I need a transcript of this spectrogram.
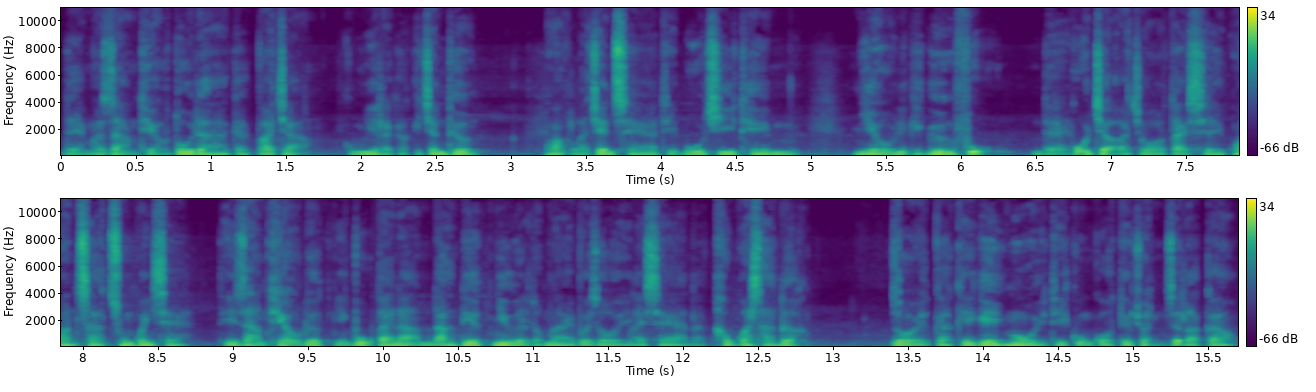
để mà giảm thiểu tối đa các va chạm cũng như là các cái chấn thương hoặc là trên xe thì bố trí thêm nhiều những cái gương phụ để hỗ trợ cho tài xế quan sát xung quanh xe, thì giảm thiểu được những vụ tai nạn đáng tiếc như là Đồng Nai vừa rồi, lái xe là không quan sát được. Rồi các cái ghế ngồi thì cũng có tiêu chuẩn rất là cao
